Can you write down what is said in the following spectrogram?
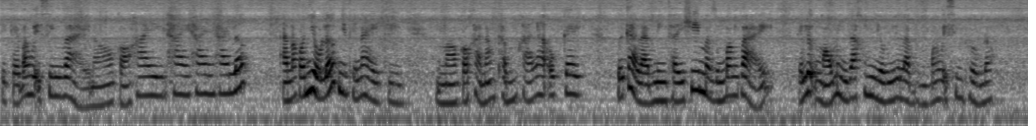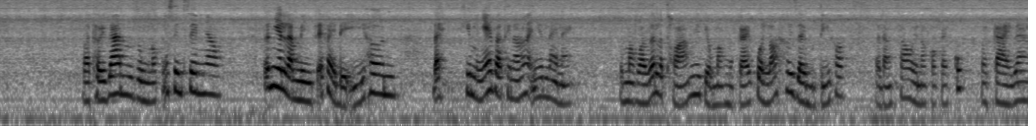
Thì cái băng vệ sinh vải nó có hai hai hai hai lớp à nó có nhiều lớp như thế này thì nó có khả năng thấm khá là ok. Với cả là mình thấy khi mà dùng băng vải cái lượng máu mình ra không nhiều như là băng vệ sinh thường đâu. Và thời gian dùng nó cũng xem xem nhau. Tất nhiên là mình sẽ phải để ý hơn. Đây, khi mà nhét vào thì nó lại như này này. Và mặc vào rất là thoáng, như kiểu mặc một cái quần lót hơi dày một tí thôi. Và đằng sau thì nó có cái cúc và cài ra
